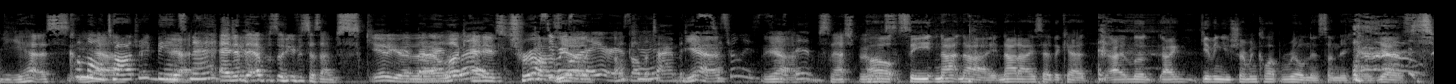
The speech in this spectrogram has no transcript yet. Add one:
yes. Come on, yeah. Todrick, being Yeah. snatched. And in the episode, he even says, "I'm skinnier than then I look," and it's true. I He was wears like, layers all the okay. time, but he's- yeah, he's really- he's yeah, thin. snatched boobs. Oh, see, not I, not I said the cat. I look, I'm giving you Sherman Club realness under here. Yes,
